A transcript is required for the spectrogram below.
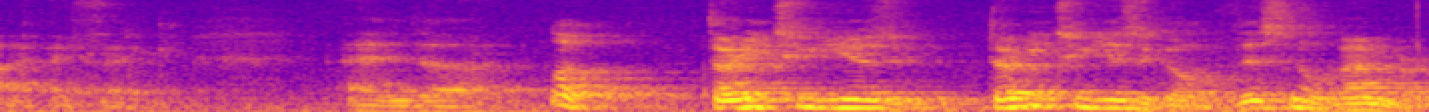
I, I think. And uh, look, 32 years, 32 years ago, this November,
